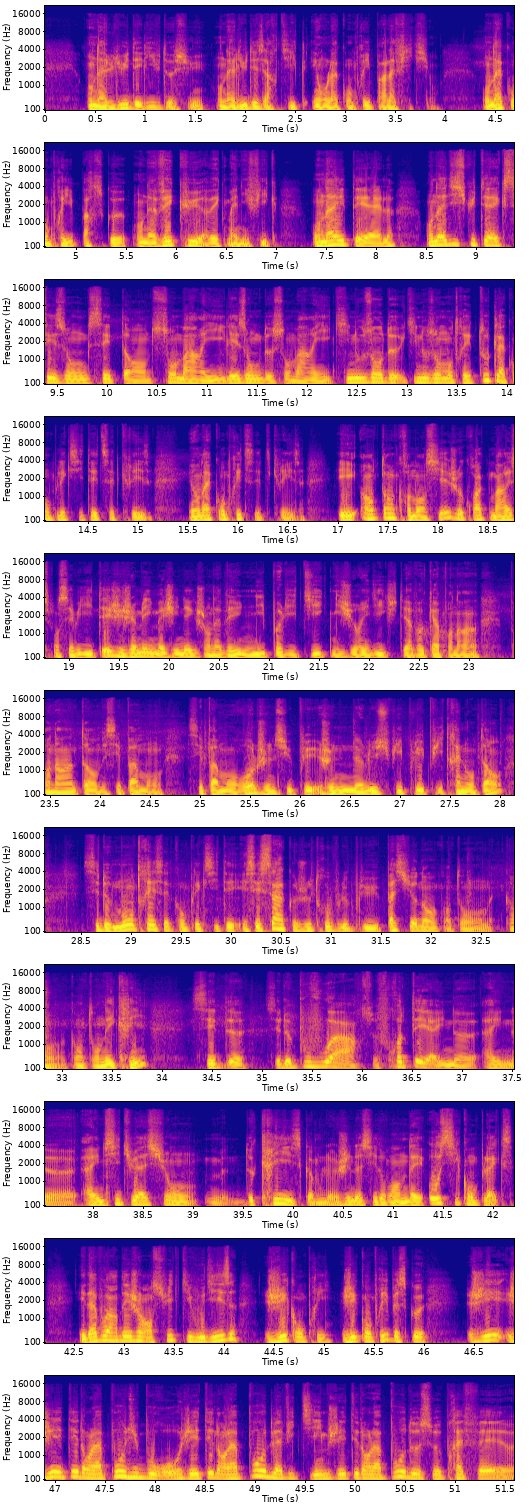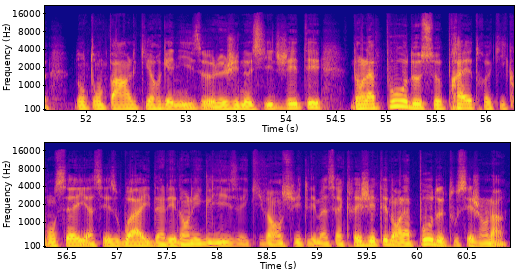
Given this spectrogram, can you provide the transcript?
On a lu des livres dessus, on a lu des articles et on l'a compris par la fiction. On a compris parce que on a vécu avec Magnifique. On a été elle, on a discuté avec ses oncles, ses tantes, son mari, les oncles de son mari, qui nous ont, qui nous ont montré toute la complexité de cette crise, et on a compris de cette crise. Et en tant que romancier, je crois que ma responsabilité, j'ai jamais imaginé que j'en avais une ni politique ni juridique. J'étais avocat pendant un, pendant un temps, mais c'est pas mon c'est pas mon rôle. Je ne suis plus, je ne le suis plus depuis très longtemps. C'est de montrer cette complexité, et c'est ça que je trouve le plus passionnant quand on quand, quand on écrit, c'est de pouvoir se frotter à une situation de crise comme le génocide rwandais aussi complexe, et d'avoir des gens ensuite qui vous disent j'ai compris, j'ai compris parce que j'ai été dans la peau du bourreau, j'ai été dans la peau de la victime, j'ai été dans la peau de ce préfet euh, dont on parle qui organise euh, le génocide, j'ai été dans la peau de ce prêtre qui conseille à ses ouailles d'aller dans l'église et qui va ensuite les massacrer, j'ai été dans la peau de tous ces gens-là.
